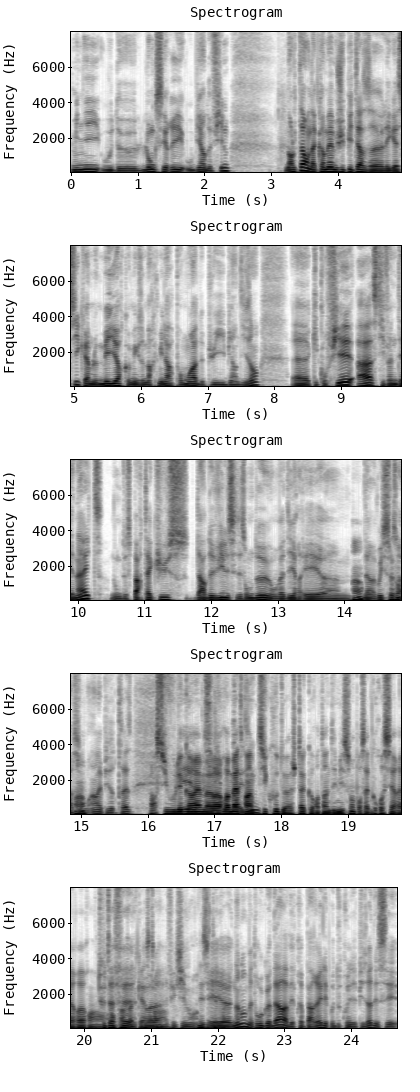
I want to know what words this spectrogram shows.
mini ou de longues séries ou bien de films. Dans le tas, on a quand même Jupiter's euh, Legacy, quand même le meilleur comics de Mark Millar pour moi depuis bien 10 ans, euh, qui est confié à Stephen Day Knight, donc de Spartacus, Daredevil, saison 2, on va dire, et. euh, Un oui, Saison saison 1, épisode 13. Alors, si vous voulez Et, quand euh, même euh, remettre un petit coup de hashtag Corentin d'émission pour cette grossière erreur en, Tout à fait, podcast. voilà, hein. effectivement. N'hésitez Et pas. non, non, mais Drew Goddard avait préparé les 12 premiers épisodes, et c'est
